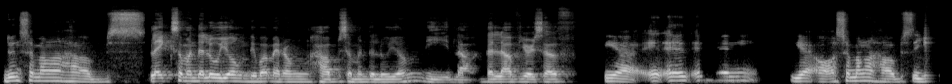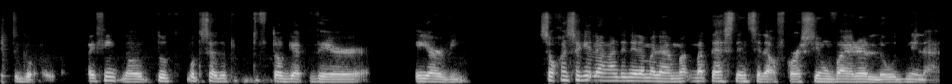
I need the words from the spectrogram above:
Dun sa mga hubs. Like sa Mandaluyong, di ba? Merong hub sa Mandaluyong, the, the Love Yourself. Yeah, and, and, and, and yeah, oh, sa mga hubs, they just go, I think, no, to, to, to, to get their ARV. So, kasi kailangan din nila malaman, matest din sila, of course, yung viral load nila.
